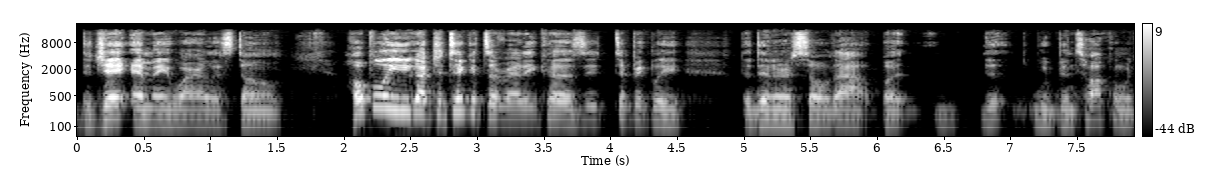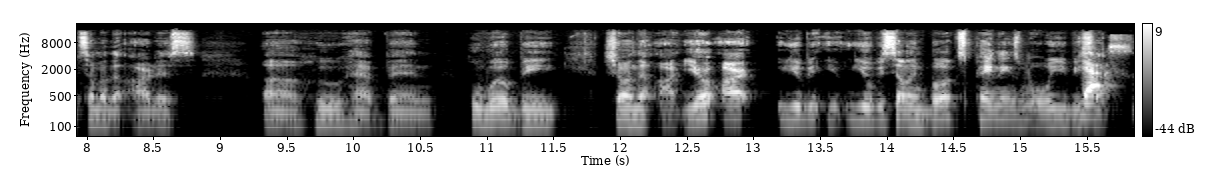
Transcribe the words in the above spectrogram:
the JMA Wireless Dome. Hopefully, you got your tickets already because typically the dinner is sold out. But th we've been talking with some of the artists uh, who have been, who will be showing their art. Your art, you'll be, you- you'll be selling books, paintings. What will you be selling? Yes.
